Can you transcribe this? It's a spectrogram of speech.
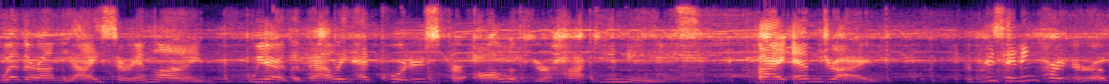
whether on the ice or in line, we are the Valley headquarters for all of your hockey needs by M Drive, the presenting partner of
